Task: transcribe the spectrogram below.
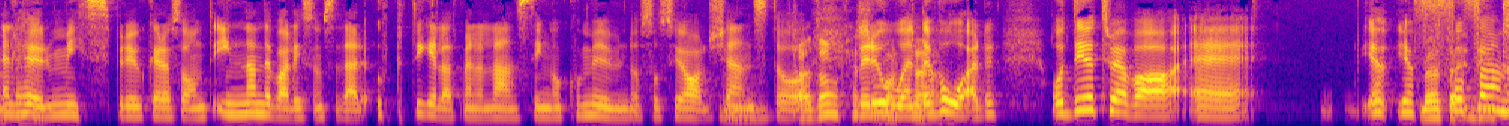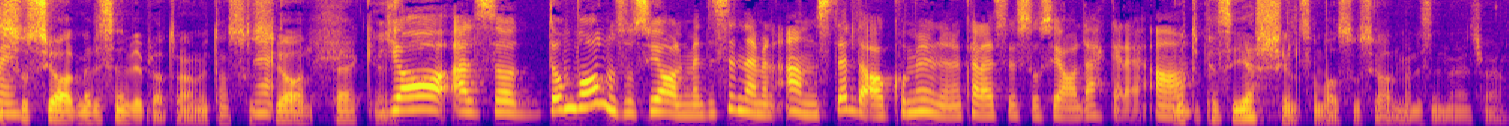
Eller hur? Missbrukare och sånt. Innan det var liksom sådär uppdelat mellan landsting och kommun och socialtjänst Ja, de och är beroendevård. Och det tror jag var... Eh, jag jag men vänta, får det är för inte mig... socialmedicin vi pratar om utan socialläkare. Ja, alltså de var nog socialmedicinare men anställda av kommunen och kallades för socialläkare. Det var Ja. inte P.C. Jersild som var socialmedicinare tror jag.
